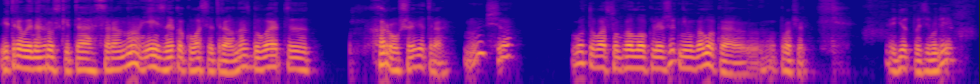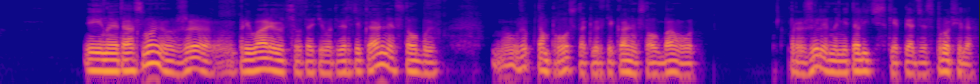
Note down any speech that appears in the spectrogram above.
Ветровые нагрузки-то все равно. Я не знаю, как у вас ветра. У нас бывают э, хорошие ветра. Ну все. Вот у вас уголок лежит, не уголок, а профиль. Идет по земле. И на этой основе уже привариваются вот эти вот вертикальные столбы. Ну, уже там просто к вертикальным столбам вот прожили на металлические, опять же, с профиля.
